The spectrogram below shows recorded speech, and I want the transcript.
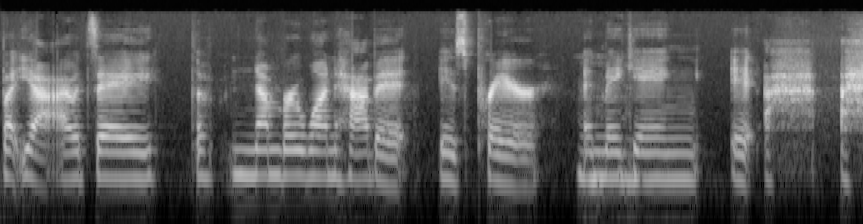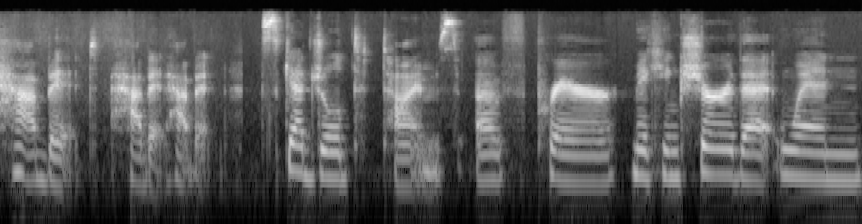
But yeah, I would say the number one habit is prayer and mm-hmm. making it a, a habit, habit, habit. Scheduled times of prayer, making sure that when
